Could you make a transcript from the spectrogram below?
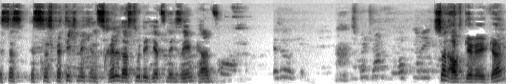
Ist das, ist das für dich nicht ein Thrill, dass du dich jetzt nicht sehen kannst? Also, ich bin schon aufgeregt. Schon aufgeregt, gell?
